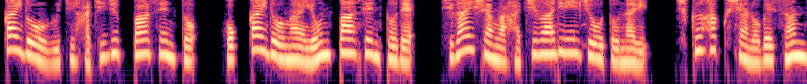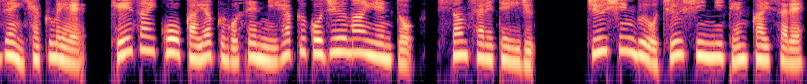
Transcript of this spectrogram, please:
海道内80%、北海道が4%で、市街者が8割以上となり、宿泊者延べ3100名、経済効果約5250万円と試算されている。中心部を中心に展開され、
